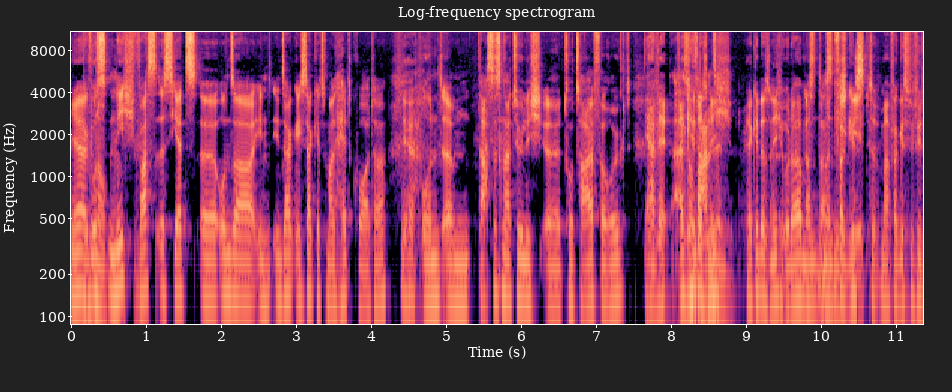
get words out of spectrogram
Ja, die wussten nicht, was ist jetzt äh, unser, in, in, sag, ich sag jetzt mal Headquarter. Ja, Und ähm, das ist natürlich äh, total verrückt. ja wer, wer Also kennt das Wahnsinn. nicht? Wer kennt das nicht, oder? Man, das man vergisst, man vergisst, wie viel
